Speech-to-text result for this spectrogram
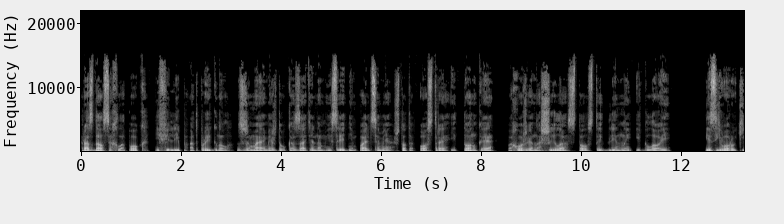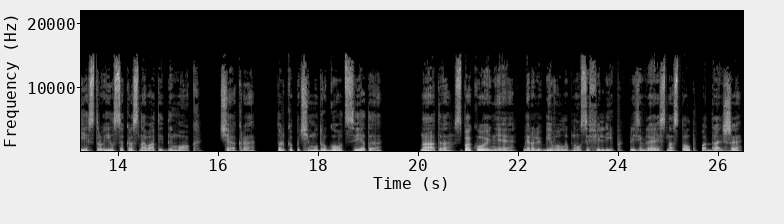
Раздался хлопок, и Филипп отпрыгнул, сжимая между указательным и средним пальцами что-то острое и тонкое, похожее на шило с толстой длинной иглой. Из его руки струился красноватый дымок. Чакра. Только почему другого цвета? «Ната, спокойнее!» — миролюбиво улыбнулся Филипп, приземляясь на столб подальше.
